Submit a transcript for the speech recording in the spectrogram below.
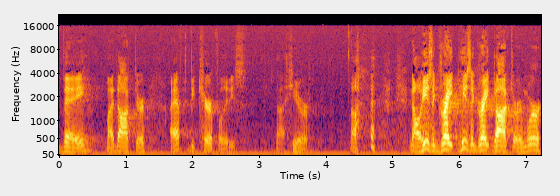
they, my doctor, I have to be careful that he's not here. no, he's a great he's a great doctor, and we're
